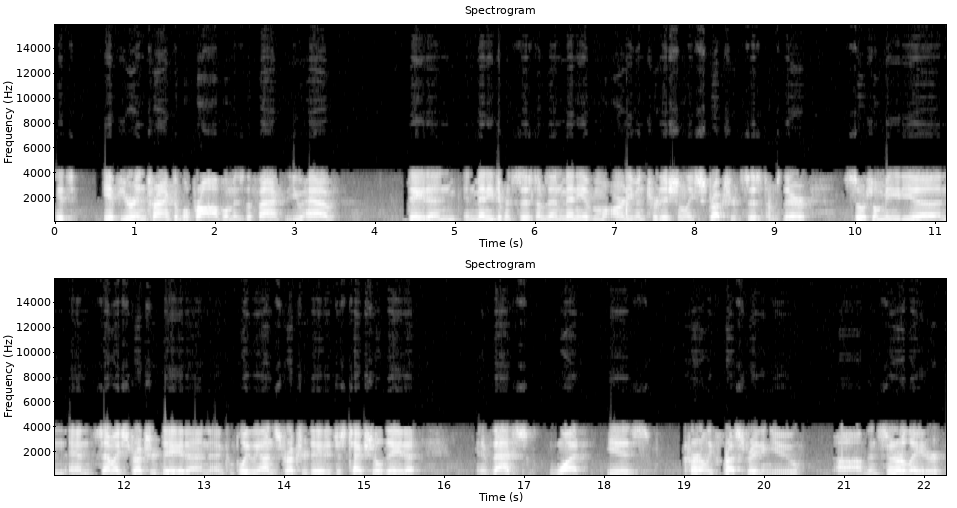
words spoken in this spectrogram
it's if your intractable problem is the fact that you have data in, in many different systems and many of them aren't even traditionally structured systems, they're social media and, and semi-structured data and, and completely unstructured data, just textual data, and if that's what is currently frustrating you, um, then sooner or later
